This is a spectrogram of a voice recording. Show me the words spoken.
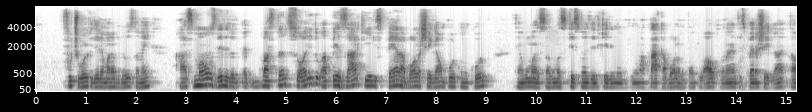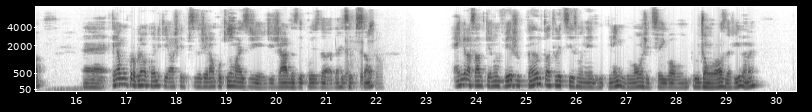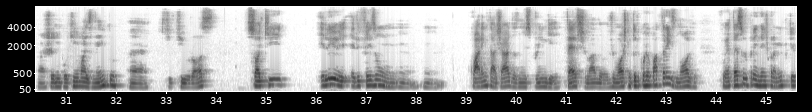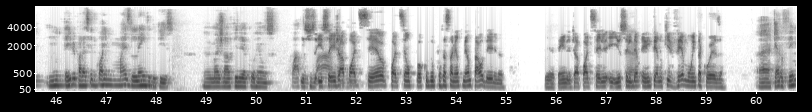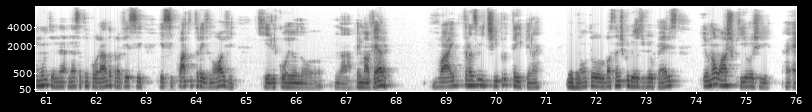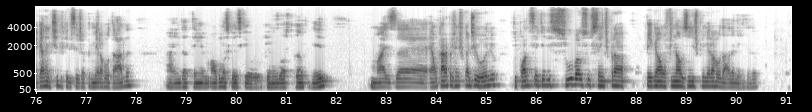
footwork dele é maravilhoso também. as mãos dele é bastante sólido, apesar que ele espera a bola chegar um pouco no corpo. Tem algumas, algumas questões dele que ele não, não ataca a bola no ponto alto, né? Espera chegar e tal. É, tem algum problema com ele que eu acho que ele precisa gerar um pouquinho mais de, de jardas depois da, da recepção. recepção. É engraçado que eu não vejo tanto atleticismo nele, nem longe de ser igual o John Ross da vida, né? Eu acho ele um pouquinho mais lento é, que, que, o Ross. Só que ele, ele fez um, um, um 40 jardas no Spring Test lá do, de Washington, que ele correu 4.39. Foi até surpreendente para mim, porque no tape parece que ele corre mais lento do que isso. Eu imaginava que ele ia correr uns 4 Isso, 4, isso aí já né? pode ser pode ser um pouco do processamento mental dele, né? De repente, já pode ser isso é. ele, ele tendo que ver muita coisa. É, quero ver muito nessa temporada para ver se esse 439 que ele correu no, na primavera vai transmitir para o tape, né? Uhum. Então estou bastante curioso de ver o Pérez. Eu não acho que hoje é, é garantido que ele seja a primeira rodada. Ainda tem algumas coisas que eu, que eu não gosto tanto nele. Mas é, é um cara para a gente ficar de olho. Que pode ser que ele suba o suficiente para pegar um finalzinho de primeira rodada ali, entendeu?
